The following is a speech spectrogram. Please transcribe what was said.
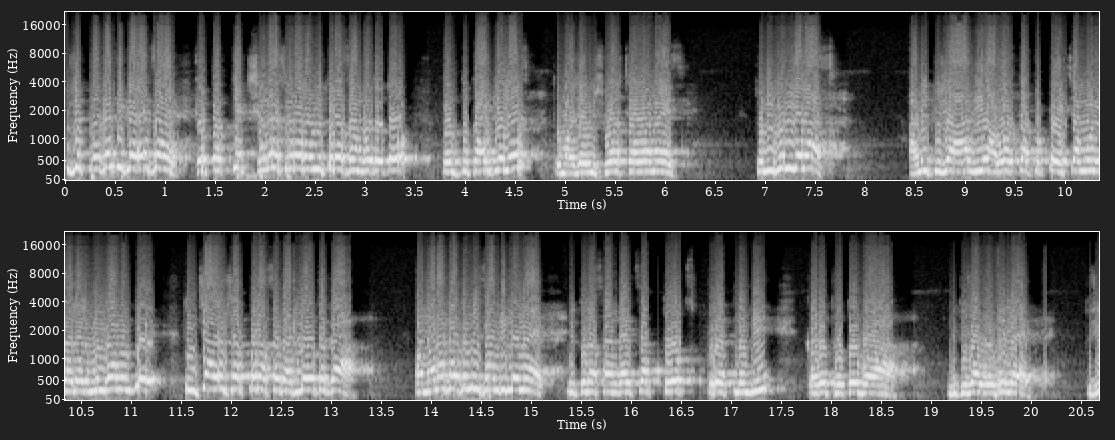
तुझी प्रगती करायचं आहे. हे प्रत्येक क्षणाक्षणाला मी तुला सांगत होतो. पण तू काय केलंस? तू माझ्या विश्वास ठेवला नाहीस. तू निघून गेलास. आणि तुझी आज ही अवस्था फक्त याच्यामुळे झालेली. मुलगा म्हणतोय तुमच्या आयुष्यात पण असं घडलं होतं का? मला का तुम्ही सांगितलं नाही? मी तुला सांगायचा तोच प्रयत्न मी करत होतो बाळा मी तुझा वडील आहे. तुझी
